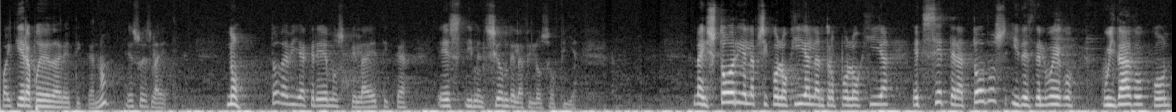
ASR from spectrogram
Cualquiera puede dar ética, ¿no? Eso es la ética. No, todavía creemos que la ética es dimensión de la filosofía. La historia, la psicología, la antropología, etcétera, todos y desde luego cuidado con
